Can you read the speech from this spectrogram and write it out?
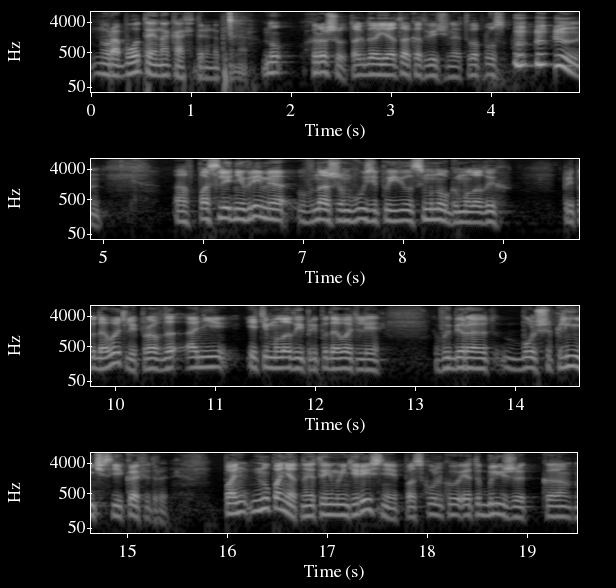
ну, работая на кафедре, например. Ну, хорошо, тогда я так отвечу на этот вопрос. А В последнее время в нашем ВУЗе появилось много молодых преподавателей. Правда, они, эти молодые преподаватели выбирают больше клинические кафедры. Пон- ну, понятно, это им интереснее, поскольку это ближе к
